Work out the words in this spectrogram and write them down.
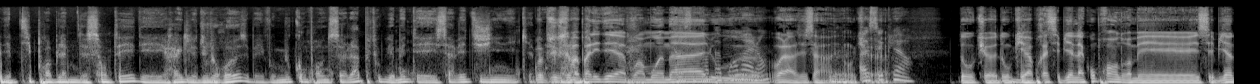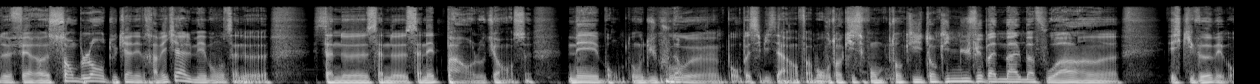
a des petits problèmes de santé, des règles douloureuses, ben, il vaut mieux comprendre cela plutôt que de mettre des serviettes hygiéniques. Ouais, parce que ça va pas l'aider à avoir moins mal pas ou moins mal, euh, hein. voilà, c'est ça. Ah, euh, c'est clair. Donc, euh, donc et après c'est bien de la comprendre, mais c'est bien de faire euh, semblant en tout cas d'être avec elle, mais bon, ça ne, ça ne, ça ne, ça n'aide pas en l'occurrence. Mais bon, donc du coup, euh, bon, bah c'est bizarre. Enfin bon, tant qu'il se font, tant qu'il, tant qu'il ne lui fait pas de mal, ma foi, hein, euh, fait ce qu'il veut, mais bon.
